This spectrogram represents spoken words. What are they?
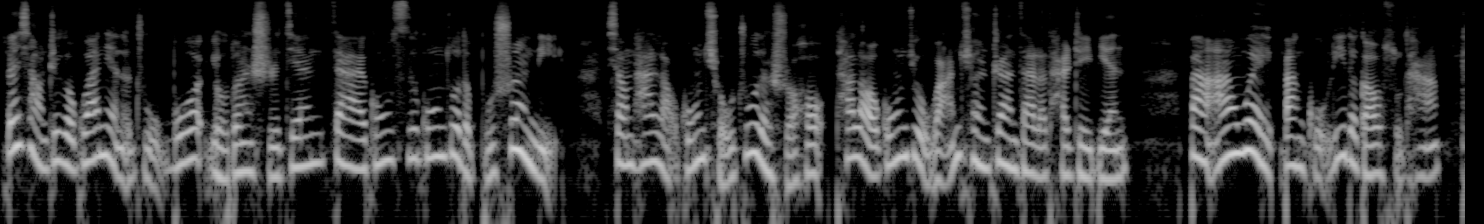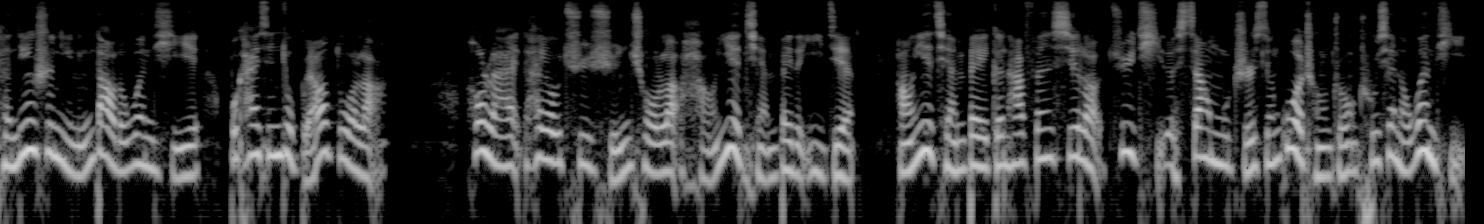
分享这个观点的主播有段时间在公司工作的不顺利，向她老公求助的时候，她老公就完全站在了她这边，半安慰半鼓励的告诉她，肯定是你领导的问题，不开心就不要做了。后来他又去寻求了行业前辈的意见，行业前辈跟他分析了具体的项目执行过程中出现的问题，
